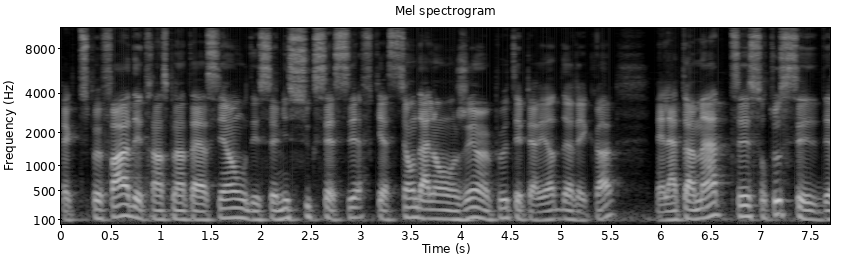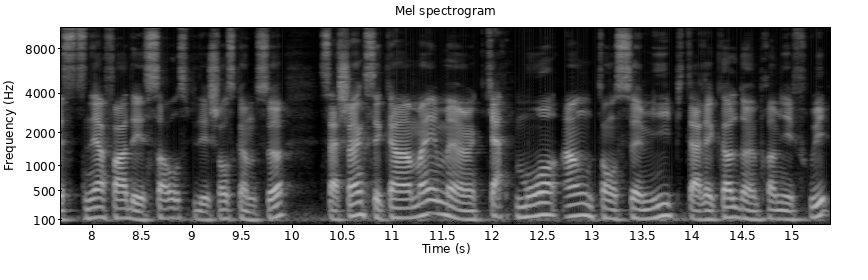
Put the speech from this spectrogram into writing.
Fait que tu peux faire des transplantations ou des semis successifs, question d'allonger un peu tes périodes de récolte. Mais la tomate, surtout si c'est destiné à faire des sauces puis des choses comme ça, sachant que c'est quand même un quatre mois entre ton semis puis ta récolte d'un premier fruit.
